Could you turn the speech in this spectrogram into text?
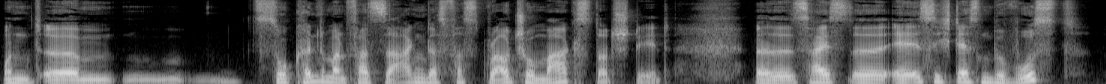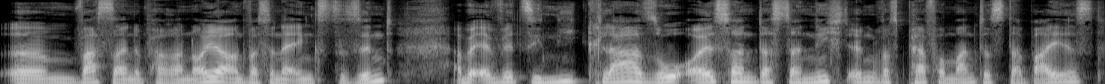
Und ähm, so könnte man fast sagen, dass fast Groucho Marx dort steht. Äh, das heißt, äh, er ist sich dessen bewusst, ähm, was seine Paranoia und was seine Ängste sind, aber er wird sie nie klar so äußern, dass da nicht irgendwas Performantes dabei ist,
